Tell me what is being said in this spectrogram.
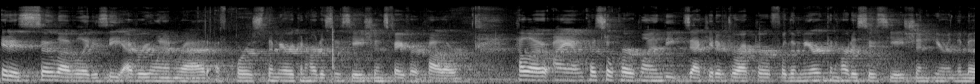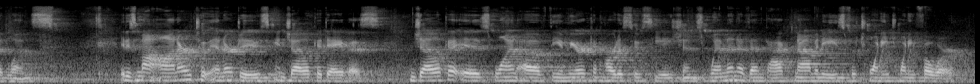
It is so lovely to see everyone in red, of course, the American Heart Association's favorite color. Hello, I am Crystal Kirkland, the Executive Director for the American Heart Association here in the Midlands. It is my honor to introduce Angelica Davis. Angelica is one of the American Heart Association's Women of Impact nominees for 2024.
